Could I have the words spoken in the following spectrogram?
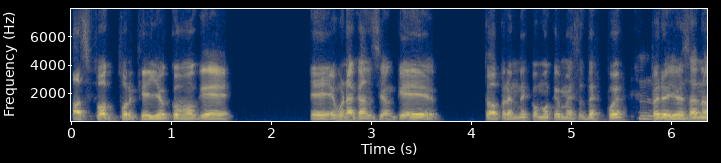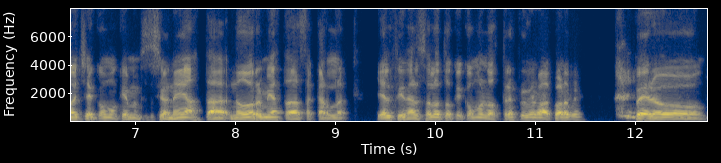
as fuck porque yo como que eh, es una canción que tú aprendes como que meses después, pero yo esa noche como que me obsesioné hasta, no dormí hasta sacarla y al final solo toqué como los tres primeros acordes, pero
